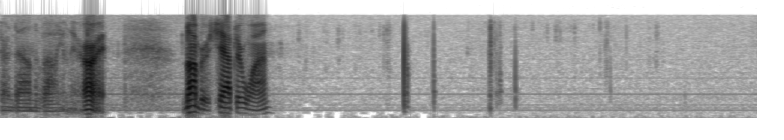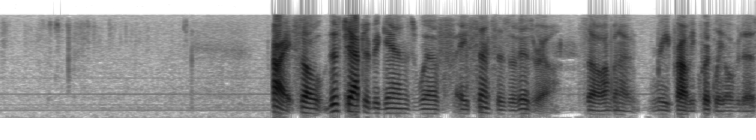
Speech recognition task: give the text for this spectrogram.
turn down the volume there. All right. Numbers chapter 1. All right, so this chapter begins with a census of Israel. So I'm going to read probably quickly over this.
